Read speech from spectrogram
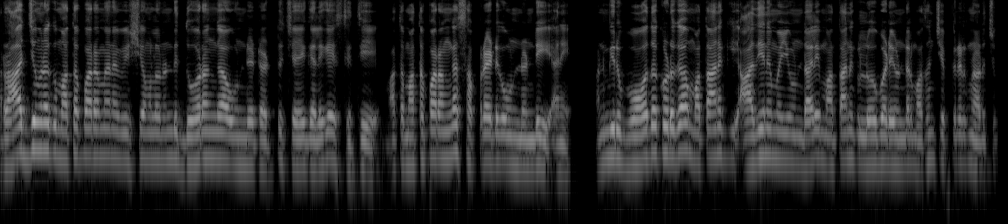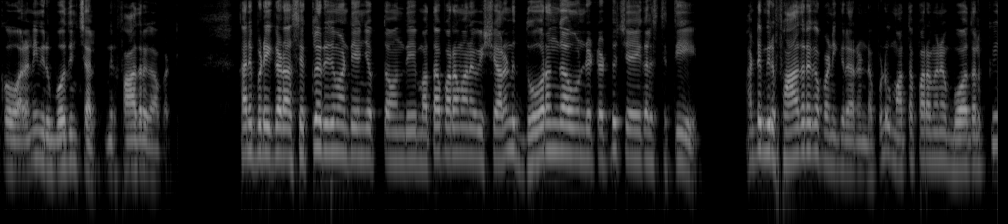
రాజ్యమునకు మతపరమైన విషయంలో నుండి దూరంగా ఉండేటట్టు చేయగలిగే స్థితి. మత మతపరంగా సపరేట్గా ఉండండి అని. అని మీరు బోధకుడుగా మతానికి ఆధీనమై ఉండాలి. మతానికి లోబడి ఉండాలి. మతం చెప్పినట్టు నడుచుకోవాలని మీరు బోధించాలి. మీరు ఫాదర్ కాబట్టి. కానీ ఇప్పుడు ఇక్కడ సెక్యులరిజం అంటే ఏం చెప్తా ఉంది? మతపరమైన విషయాలను దూరంగా ఉండేటట్టు చేయగల స్థితి. అంటే మీరు ఫాదర్‌గా పనికిరారండి. అప్పుడు మతపరమైన బోధలకి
